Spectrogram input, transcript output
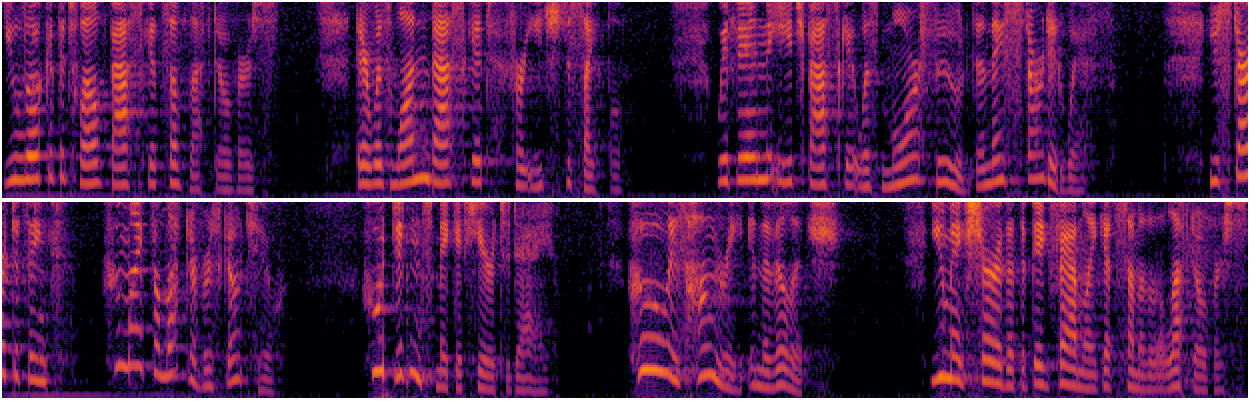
you look at the 12 baskets of leftovers. There was one basket for each disciple. Within each basket was more food than they started with. You start to think who might the leftovers go to? Who didn't make it here today? Who is hungry in the village? You make sure that the big family gets some of the leftovers.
